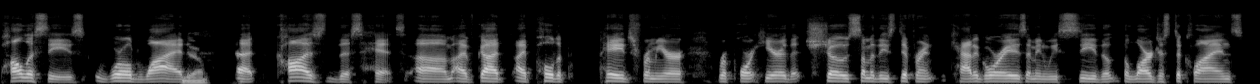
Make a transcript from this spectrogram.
policies worldwide Yeah. that caused this hit? Um, I've got I pulled a page from your report here that shows some of these different categories. I mean, we see the, the largest declines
